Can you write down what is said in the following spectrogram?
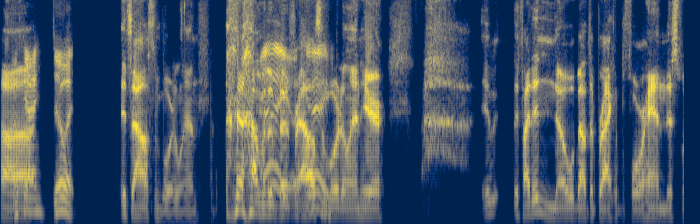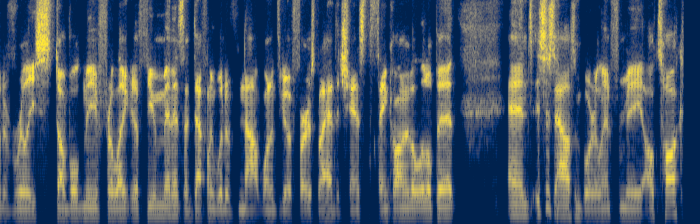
Uh, okay, do it. It's Alice in Borderland. I'm going to vote for Alice in. Borderland here. It, if I didn't know about the bracket beforehand, this would have really stumbled me for like a few minutes. I definitely would have not wanted to go first, but I had the chance to think on it a little bit. And it's just Alice in Borderland for me. I'll talk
